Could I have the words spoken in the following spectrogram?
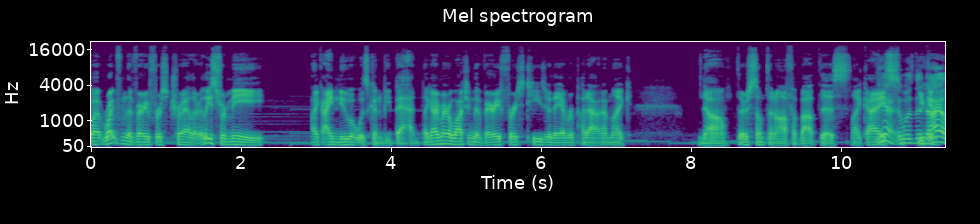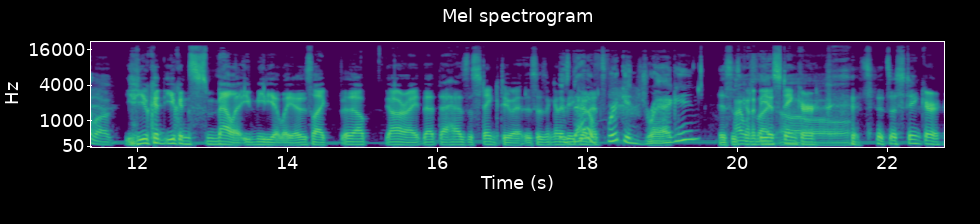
but right from the very first trailer, at least for me, like I knew it was going to be bad. Like I remember watching the very first teaser they ever put out and I'm like no, there's something off about this. Like I Yeah, it was the you dialogue. you could you can smell it immediately. It's like, oh, all right, that that has the stink to it. This isn't going to Is be that good. a It's- freaking dragon? this is going to be a stinker. oh. it's, it's a stinker.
